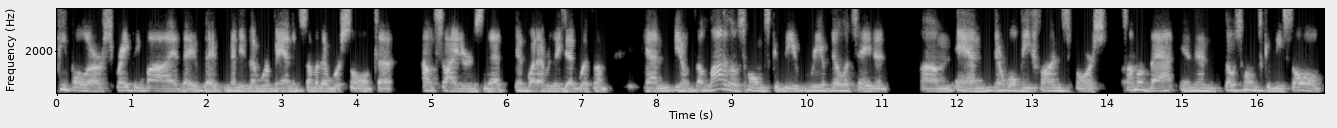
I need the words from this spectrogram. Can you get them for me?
people are scraping by. They, they many of them were abandoned. Some of them were sold to outsiders that did whatever they did with them. And you know, a lot of those homes can be rehabilitated, um, and there will be funds for some of that. And then those homes can be sold.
